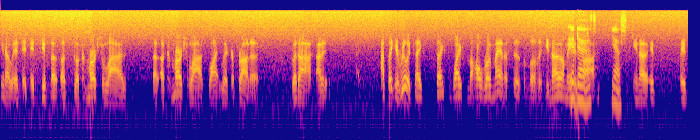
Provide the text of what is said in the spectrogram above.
you know, at, at, at getting a, a, a commercialized a, a commercialized white liquor product. But uh, I, I think it really takes takes away from the whole romanticism of it. You know, I mean, it uh, does. yes. you know, it's it's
